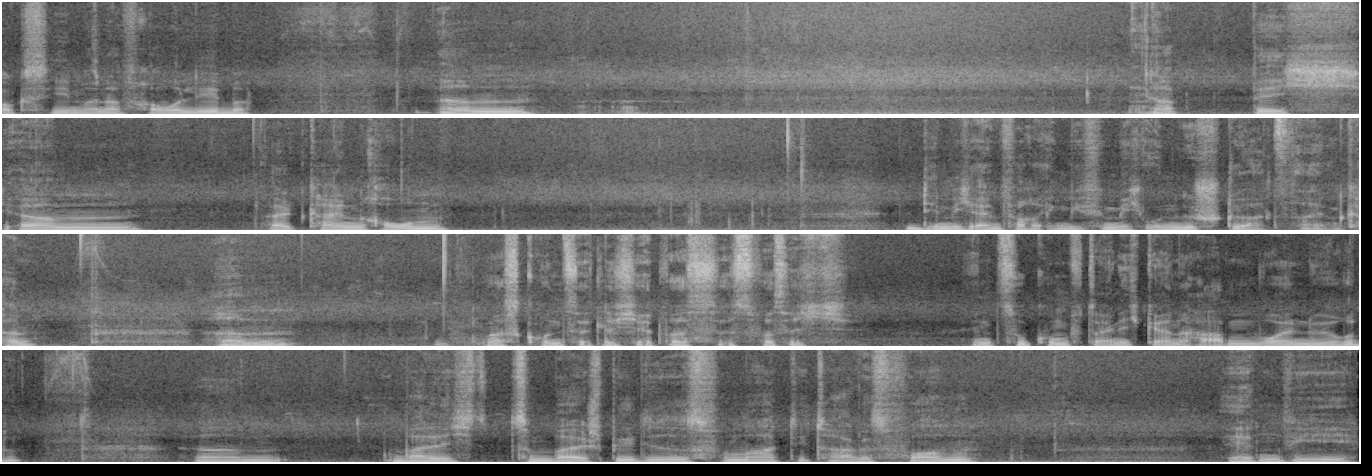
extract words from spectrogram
Roxy, meiner Frau, lebe, ähm, habe ich ähm, halt keinen Raum, in dem ich einfach irgendwie für mich ungestört sein kann. Ähm, was grundsätzlich etwas ist, was ich in Zukunft eigentlich gerne haben wollen würde, ähm, weil ich zum Beispiel dieses Format, die Tagesform, irgendwie,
